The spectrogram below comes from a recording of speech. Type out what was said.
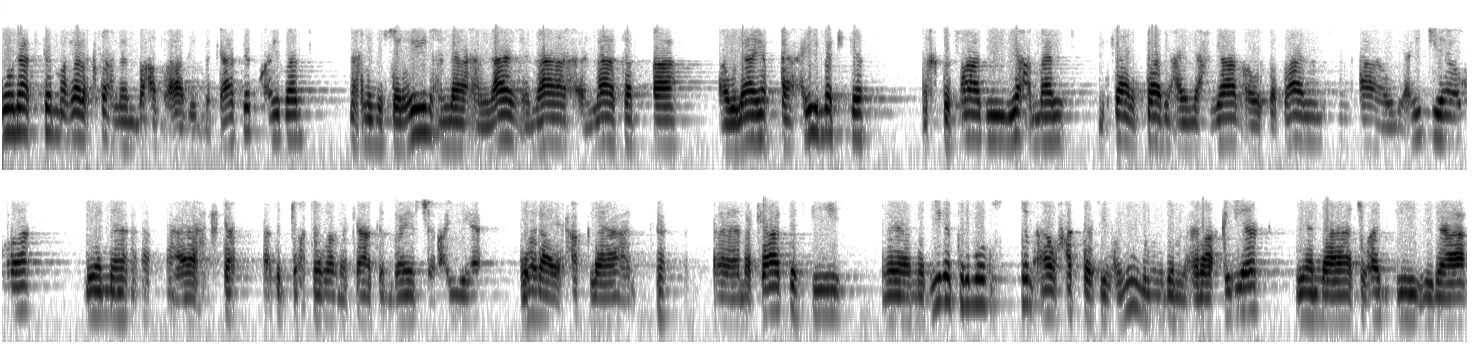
هناك تم غلق فعلا بعض هذه المكاتب. وأيضا نحن مصرين أن لا لا لا تبقى أو لا يبقى أي مكتب اقتصادي يعمل ان كانت تابعه للاحزاب أو المسلحة أو لأي جهة أخرى لأن مكاتب تعتبر مكاتب غير شرعية ولا يحق لها مكاتب في مدينة الموصل أو حتى في عموم المدن العراقية لانها تؤدي إلى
